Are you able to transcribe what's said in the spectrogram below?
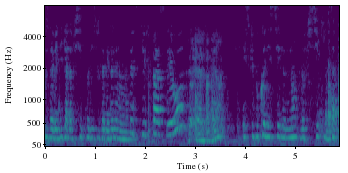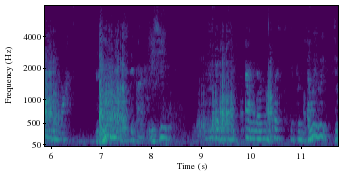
Vous avez dit qu'un officier de police vous avait donné mon nom. Qu'est-ce qui se passe? C'est où? Elle va bien? Est-ce que vous connaissez le nom de l'officier qui vous a parlé de moi? Non, non, c'était pas un policier. Vous avez dit un homme au poste de police. Ah oui, oui, je,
